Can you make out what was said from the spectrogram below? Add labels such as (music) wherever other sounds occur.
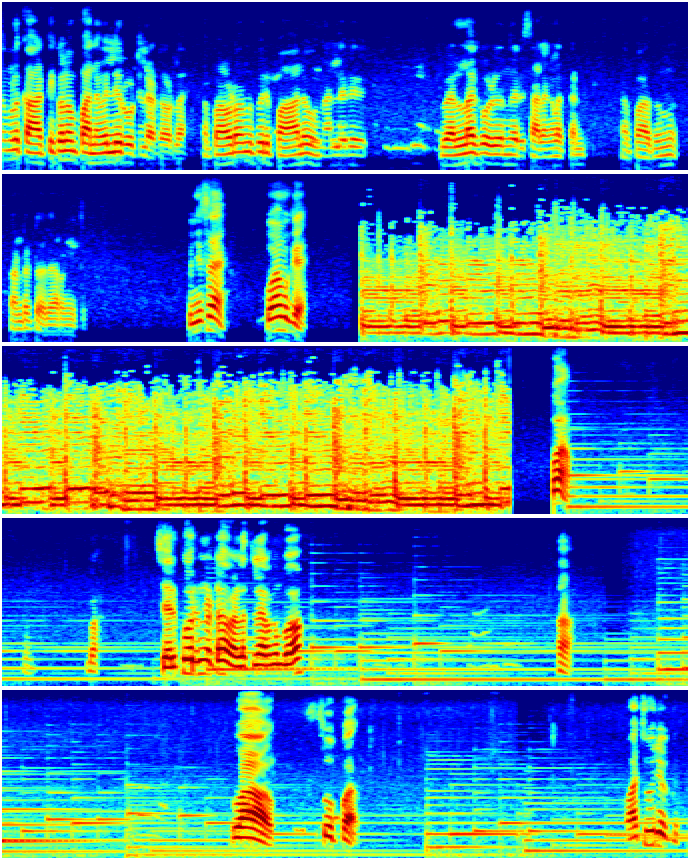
നമ്മൾ കാട്ടിക്കുളം പനവല്ലി റൂട്ടിലാട്ടോ ഉള്ളത് അപ്പൊ അവിടെ വന്നപ്പോ ഒരു പാലവും നല്ലൊരു വെള്ളമൊക്കെ ഒഴുകുന്ന ഒരു സ്ഥലങ്ങളൊക്കെ ഉണ്ട്. അപ്പൊ അതൊന്ന് കണ്ടിട്ട് വരാം ഇറങ്ങിട്ട് കുഞ്ഞിസേ പോവാ നമുക്ക്. ചെരുപ്പ് ഊരണം കേട്ടോ വാവ് സൂപ്പർ വാച്ചൂരി വെക്ക്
